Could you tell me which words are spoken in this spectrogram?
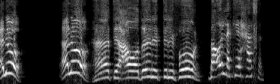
ألو ألو. هات يا عوضين التليفون. بقول لك إيه يا حسن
